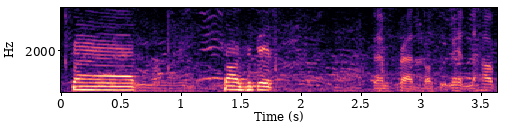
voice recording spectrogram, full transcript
8ต่อ11แต้มแปดต่อสิบเอ็ดนะครับ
